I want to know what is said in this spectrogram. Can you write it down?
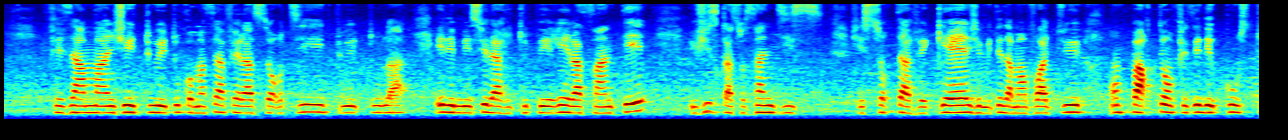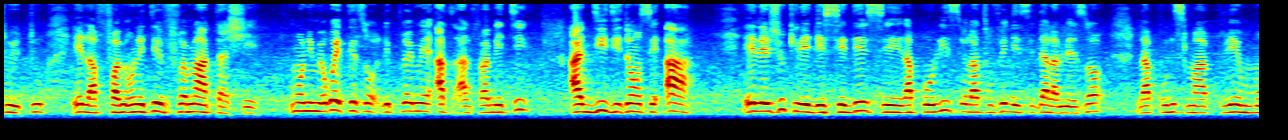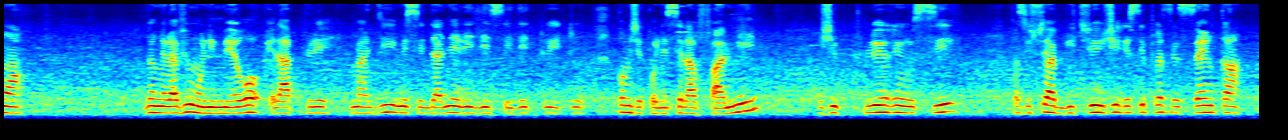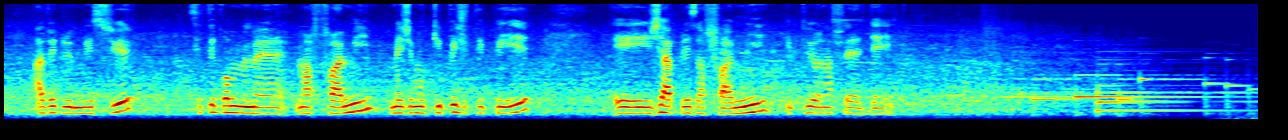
faisait à manger, tout et tout, commençait à faire la sortie, tout et tout là. Et le monsieur l'a récupéré la santé jusqu'à 70. J'ai sorti avec elle, je mettais dans ma voiture, on partait, on faisait des courses, tout et tout. Et la famille, on était vraiment attachés. Mon numéro était sur les premiers alphabétiques. A dit, dis donc, c'est A. Et le jour qu'il est décédé, c'est la police, l'a trouvé décédé à la maison. La police m'a appelé, moi. Donc elle a vu mon numéro, elle a appelé. Elle m'a dit, c'est Daniel est décédé, tout et tout. Comme je connaissais la famille, j'ai pleuré aussi parce que je suis habituée. J'ai resté presque cinq ans avec le monsieur. C'était comme ma famille, mais je m'occupais, j'étais payée. Et j'ai appelé sa famille et puis on a fait des.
